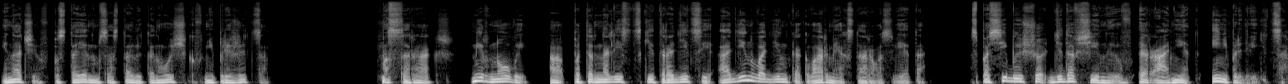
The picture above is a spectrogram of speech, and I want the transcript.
иначе в постоянном составе конвойщиков не прижиться. Массаракш. Мир новый, а патерналистские традиции один в один, как в армиях Старого Света. Спасибо еще дедовщины в РА нет и не предвидится.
